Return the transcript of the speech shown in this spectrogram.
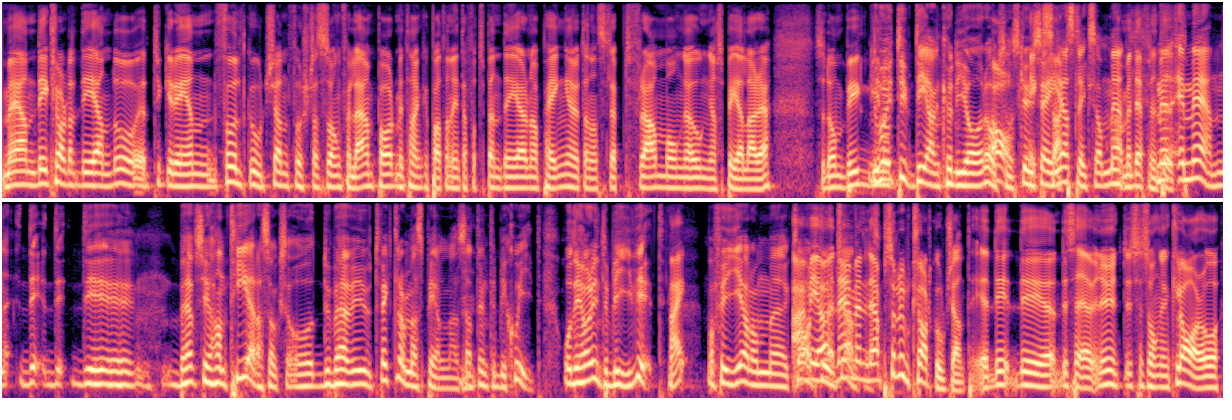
Men det är klart att det är ändå, jag tycker det är en fullt godkänd första säsong för Lampard med tanke på att han inte har fått spendera några pengar utan har släppt fram många unga spelare. Så de bygger... Det var ju typ det han kunde göra också, Ja, ska ju exakt. sägas liksom. Men, ja, men men, men det, det, det behövs ju hanteras också och du behöver ju utveckla de här spelarna så att det inte blir skit. Och det har det inte blivit. Nej. Man får ju ge dem eh, klart Nej men, jag, nej godkänt, men liksom. absolut klart godkänt. Eh, Det, det, det säger jag. Nu är inte säsongen klar och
